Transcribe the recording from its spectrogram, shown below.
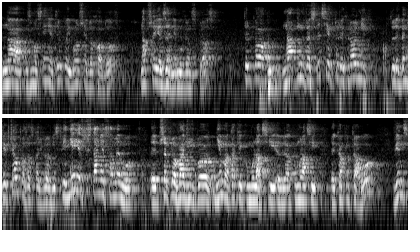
na wzmocnienie tylko i wyłącznie dochodów, na przejedzenie, mówiąc wprost, tylko na inwestycje, których rolnik, który będzie chciał pozostać w rolnictwie, nie jest w stanie samemu y, przeprowadzić, bo nie ma takiej kumulacji, y, akumulacji kapitału. Więc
